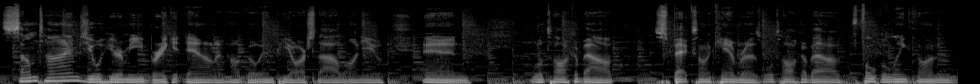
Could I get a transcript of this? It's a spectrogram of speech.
Sometimes you'll hear me break it down and I'll go NPR style on you and we'll talk about specs on cameras. We'll talk about focal length on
